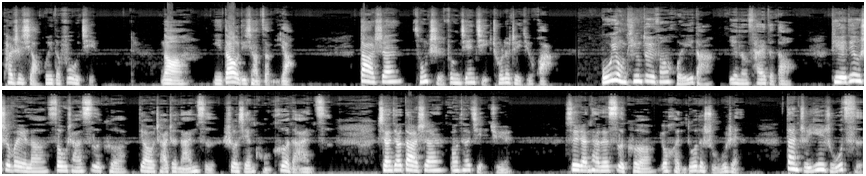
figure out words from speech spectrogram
他是小辉的父亲。那你到底想怎么样？大山从齿缝间挤出了这句话，不用听对方回答也能猜得到，铁定是为了搜查刺客调查这男子涉嫌恐吓的案子，想叫大山帮他解决。虽然他在四客有很多的熟人。但只因如此，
